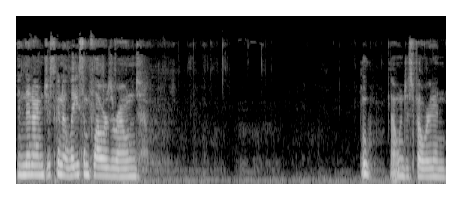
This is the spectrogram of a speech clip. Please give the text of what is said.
And then I'm just gonna lay some flowers around. Oh, that one just fell right in.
